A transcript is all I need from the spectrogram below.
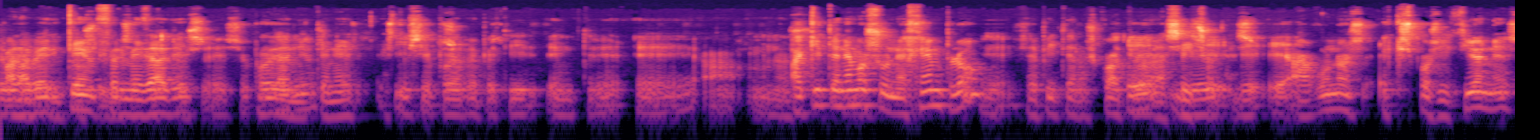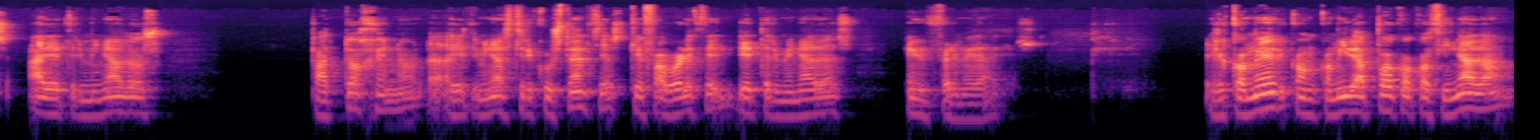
para ver qué enfermedades se pueden tener y se puede repetir entre unos... Aquí tenemos un ejemplo, repite a las 4 a las 6 de, algunas exposiciones a determinados patógenos, a determinadas circunstancias que favorecen determinadas enfermedades. El comer con comida poco cocinada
